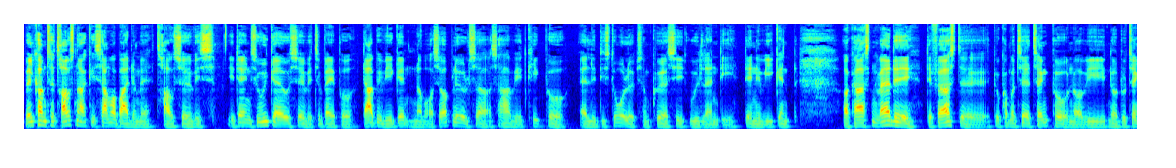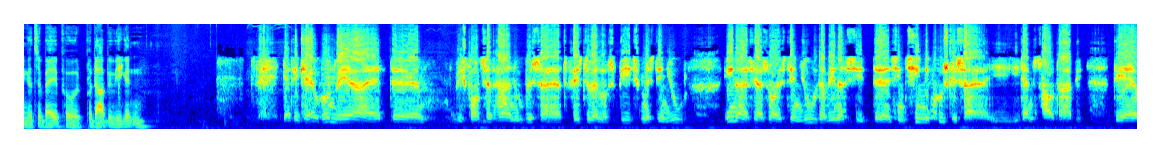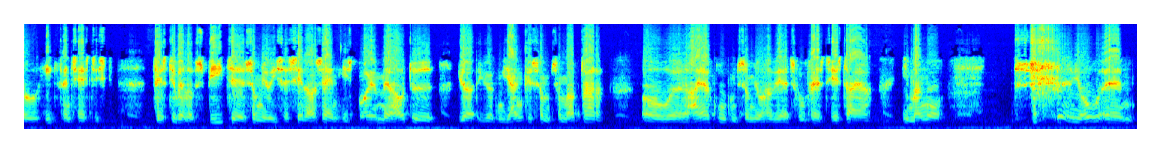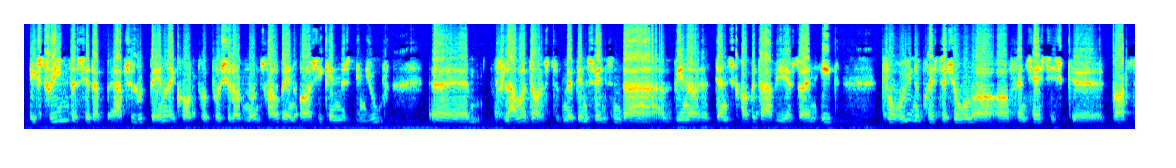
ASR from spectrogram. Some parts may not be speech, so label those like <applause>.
Velkommen til Travsnak i samarbejde med Travservice. I dagens udgave ser vi tilbage på Derby-weekenden og vores oplevelser, og så har vi et kig på alle de store løb, som køres i udlandet i denne weekend. Og Carsten, hvad er det, det første, du kommer til at tænke på, når, vi, når du tænker tilbage på, på Derby-weekenden? Ja, det kan jo kun være, at øh, vi fortsat har en ubesejret Festival of Speech med Sten Jul, 71-årig Sten Juhl, der vinder sit, øh, sin 10. kuskesejr i, i Dansk Travderby. Det er jo helt fantastisk. Festival of Speed, øh, som jo i sig selv også er en historie med afdøde Jør- Jørgen Janke som, som opdrætter, og øh, ejergruppen, som jo har været trofast hestejer i mange år. <clears throat> jo, øh, Extreme, der sætter absolut banerekord på, på Charlotte Lund Travbane, også igen med Sten Juhl. Øh, Flowerdost med Ben Svendsen, der vinder Dansk Hoppedarby efter en helt forrygende præstation og, og fantastisk øh, godt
